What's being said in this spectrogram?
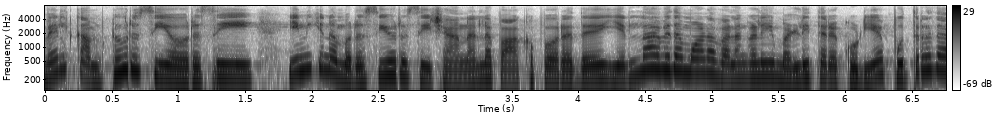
வெல்கம் டு ருசியோ ருசி இன்றைக்கி நம்ம ருசியோ ருசி சேனலில் பார்க்க போகிறது எல்லா விதமான வளங்களையும் அள்ளித்தரக்கூடிய புத்திரதா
